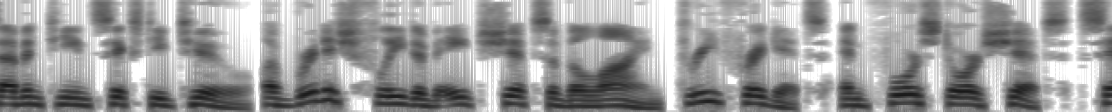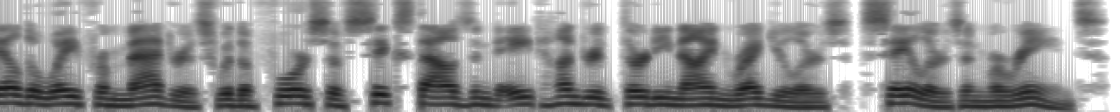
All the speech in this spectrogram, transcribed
1762, a British fleet of eight ships of the line, three frigates, and four store ships, sailed away from Madras with a force of 6,839 regulars, sailors and marines.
